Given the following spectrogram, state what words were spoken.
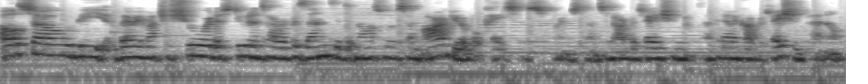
Also, we very much assure the students are represented in also some arguable cases, for instance, in arbitration, academic arbitration panel,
